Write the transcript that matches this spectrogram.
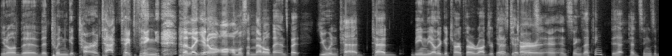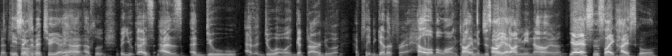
you know the the twin guitar attack type thing, like you know al- almost a metal bands. But you and Ted, Ted being the other guitar player, Roger plays Ted guitar and, and sings. I think that Ted sings a bit. he sings well, a bit too. Yeah, yeah, yeah. absolutely. But you guys, as a duo, as a duo, a guitar duo, have played together for a hell of a long time. It just Oh, kind of yeah. dawned on me now. You know? yeah, yeah, since like high school,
